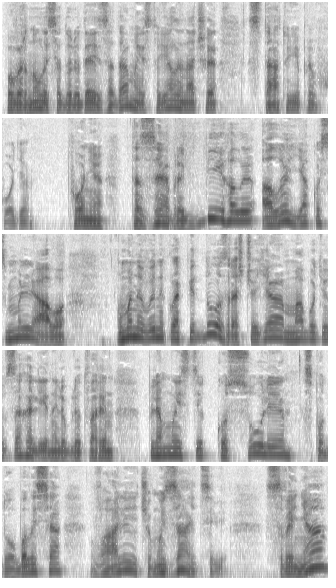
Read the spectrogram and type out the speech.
повернулися до людей з задами і стояли, наче статуї при вході. Поні та зебри бігали, але якось мляво. У мене виникла підозра, що я, мабуть, взагалі не люблю тварин. Плямисті косулі сподобалися валі чомусь зайцеві. Свиня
